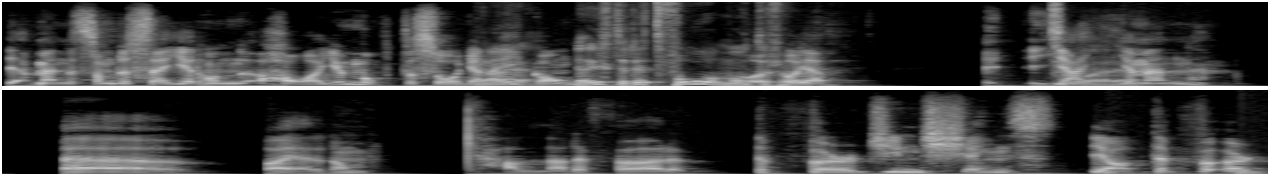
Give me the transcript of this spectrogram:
ja, men som du säger, hon har ju motorsågarna Ja, igång. ja just det, det är två Och, och motorsågar. jag, jajamän. Uh, vad är det de kallar det för? The Virgin Chains... Ja, The Vir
